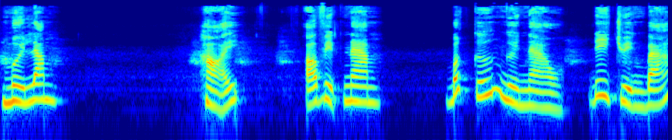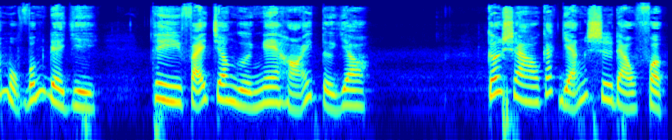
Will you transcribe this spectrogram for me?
15. Hỏi, ở Việt Nam, bất cứ người nào đi truyền bá một vấn đề gì thì phải cho người nghe hỏi tự do. Cớ sao các giảng sư đạo Phật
